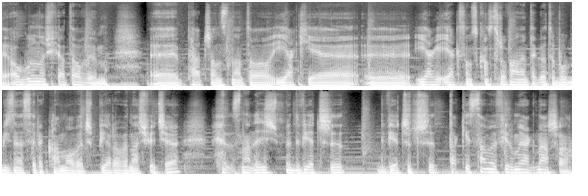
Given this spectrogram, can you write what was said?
y, ogólnoświatowym, y, patrząc na to, jakie, y, jak, jak są skonstruowane tego typu biznesy reklamowe czy PR-owe na świecie, znaleźliśmy dwie, trzy, dwie czy trzy takie same firmy jak nasza.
